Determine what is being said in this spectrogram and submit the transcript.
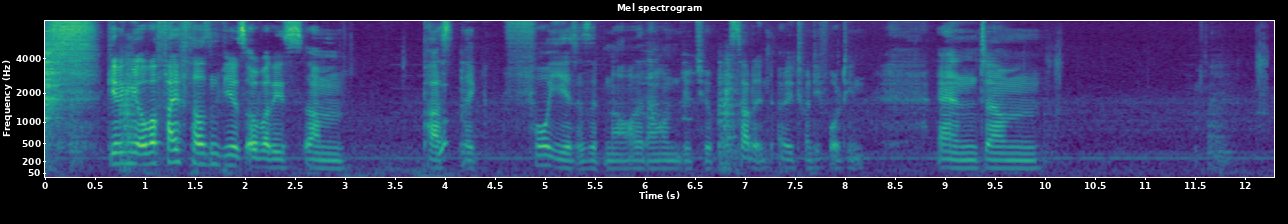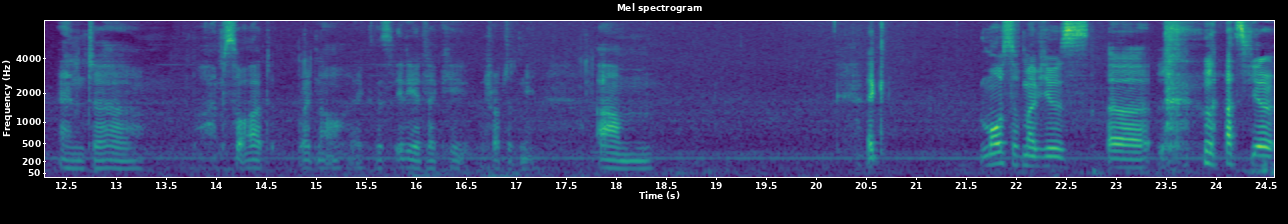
giving me over 5,000 views over these um, past like four years. Is it now that I'm on YouTube? I started in early 2014, and um, and uh, I'm so odd right now. Like this idiot, like he interrupted me. Um, like most of my views uh, last year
